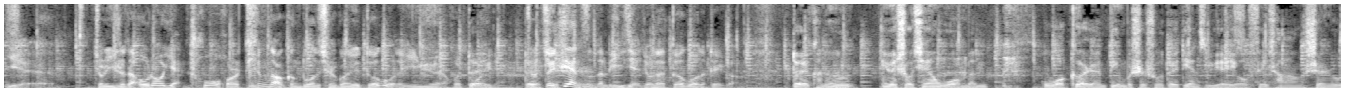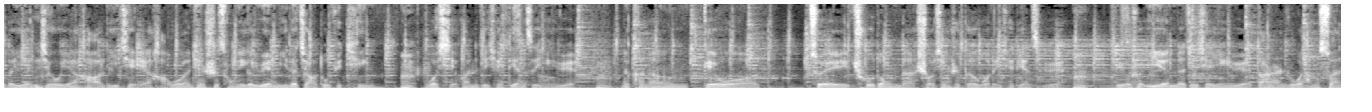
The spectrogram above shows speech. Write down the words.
也。就是一直在欧洲演出，或者听到更多的，其实关于德国的音乐会多一点，对就是对电子的理解就在德国的这个，对，可能因为首先我们，我个人并不是说对电子乐有非常深入的研究也好、理解也好，我完全是从一个乐迷的角度去听，嗯，我喜欢的这些电子音乐，嗯，那可能给我最触动的，首先是德国的一些电子乐，嗯，比如说伊恩的这些音乐，当然如果他们算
